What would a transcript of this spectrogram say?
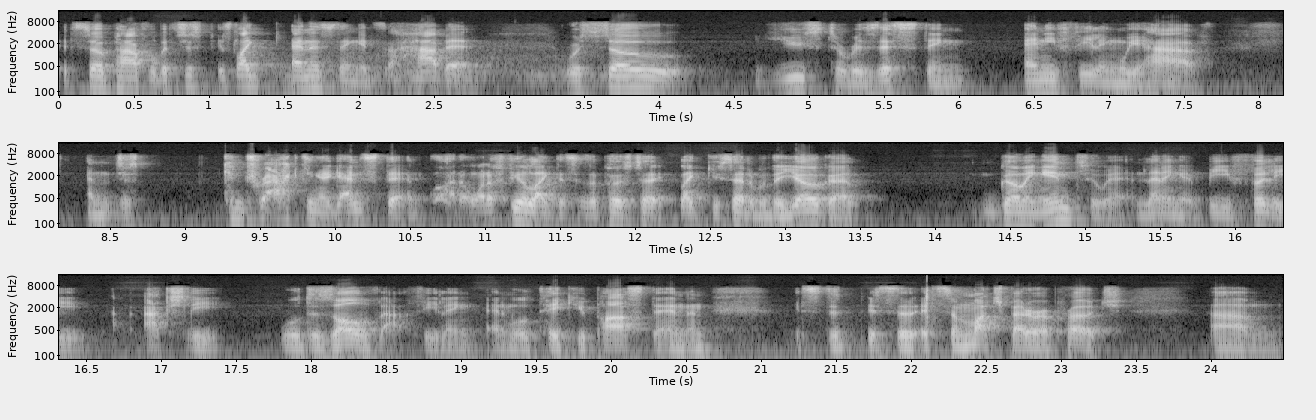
It's so powerful, but it's just it's like anything. It's a habit. We're so used to resisting any feeling we have, and just contracting against it. And, oh, I don't want to feel like this, as opposed to like you said with the yoga, going into it and letting it be fully actually will dissolve that feeling and will take you past it. And, and it's the it's the it's a much better approach. Um,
